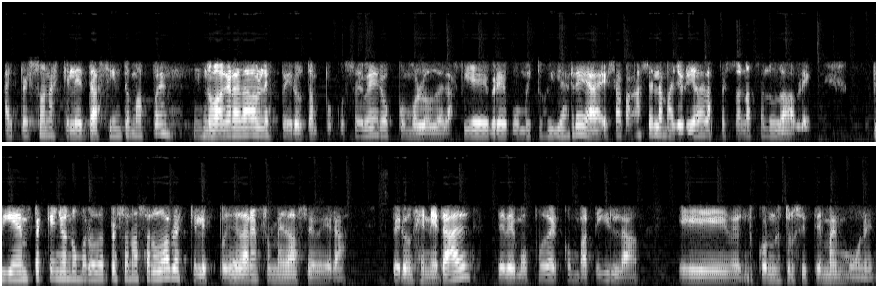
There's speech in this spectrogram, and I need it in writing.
Hay personas que les da síntomas, pues, no agradables, pero tampoco severos, como lo de la fiebre, vómitos y diarrea. Esas van a ser la mayoría de las personas saludables. Bien pequeño número de personas saludables que les puede dar enfermedad severa. Pero en general debemos poder combatirla eh, con nuestro sistema inmune.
